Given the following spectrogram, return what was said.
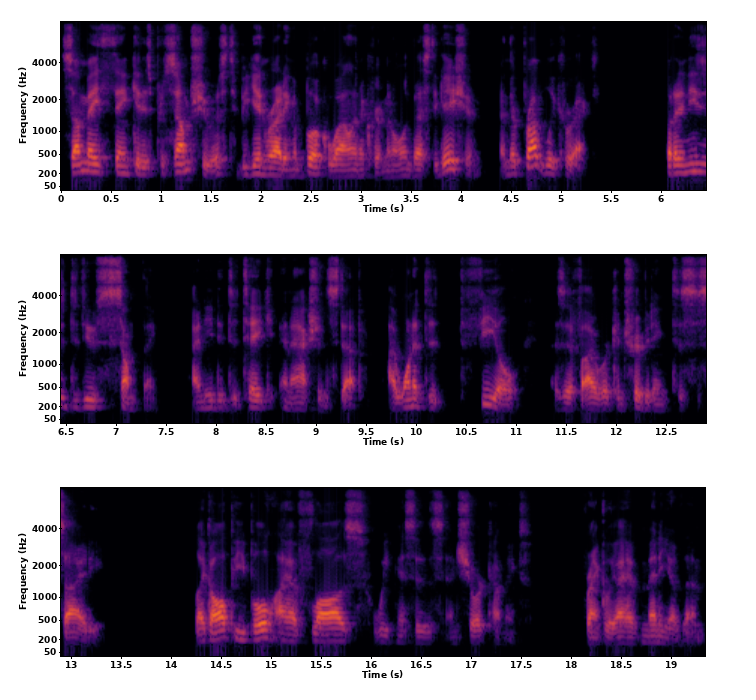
Some may think it is presumptuous to begin writing a book while in a criminal investigation, and they're probably correct. But I needed to do something. I needed to take an action step. I wanted to feel as if I were contributing to society. Like all people, I have flaws, weaknesses, and shortcomings. Frankly, I have many of them.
